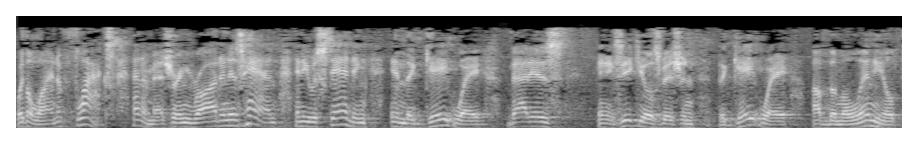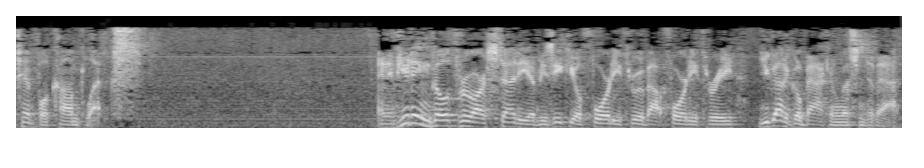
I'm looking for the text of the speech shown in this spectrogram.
with a line of flax, and a measuring rod in his hand, and he was standing in the gateway, that is, in Ezekiel's vision, the gateway of the millennial temple complex. And if you didn't go through our study of Ezekiel 40 through about 43, you gotta go back and listen to that.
